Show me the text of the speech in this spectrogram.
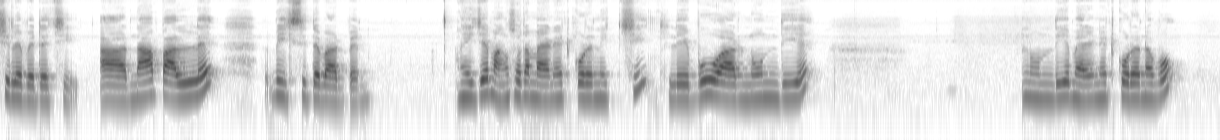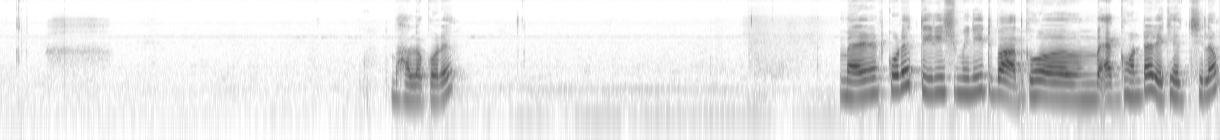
শিলে বেটেছি, আর না পারলে মিক্সিতে বাটবেন। এই যে মাংসটা ম্যারিনেট করে নিচ্ছি, লেবু আর নুন দিয়ে নুন দিয়ে ম্যারিনেট করে নেব। ভালো করে। ম্যারিনেট করে তিরিশ মিনিট বা আধ এক ঘণ্টা রেখেছিলাম।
